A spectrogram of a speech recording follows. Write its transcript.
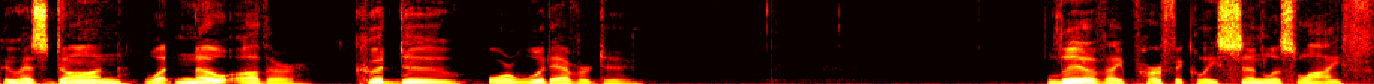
who has done what no other could do or would ever do. Live a perfectly sinless life.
